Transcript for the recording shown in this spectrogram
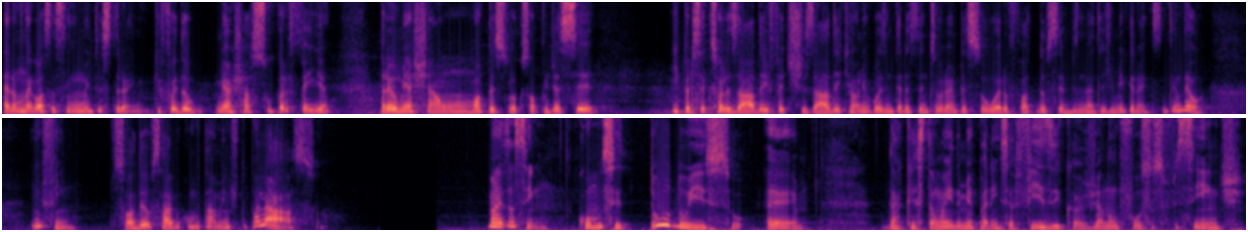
era um negócio assim muito estranho, que foi de eu me achar super feia para eu me achar uma pessoa que só podia ser hipersexualizada e fetichizada e que a única coisa interessante sobre a minha pessoa era o fato de eu ser bisneta de imigrantes, entendeu? Enfim, só Deus sabe como tá a mente do palhaço. Mas assim, como se tudo isso é da questão aí da minha aparência física já não fosse o suficiente,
